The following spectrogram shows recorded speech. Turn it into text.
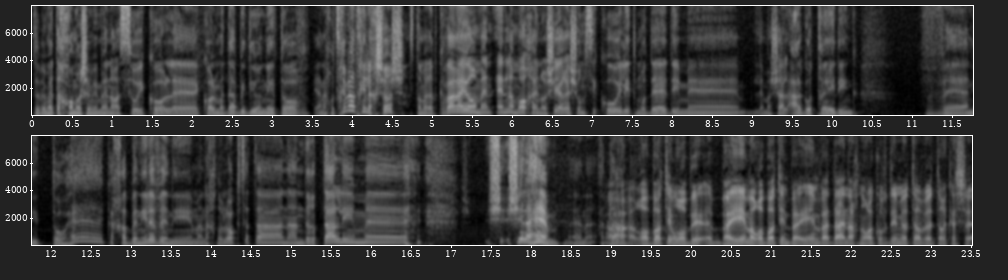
זה באמת החומר שממנו עשוי כל, אה, כל מדע בדיוני טוב. אנחנו צריכים להתחיל לחשוש, זאת אומרת, כבר היום אין, אין למוח האנושי הרי שום סיכוי להתמודד עם, אה, למשל, algo trading. ואני תוהה ככה ביני לביני, אם אנחנו לא קצת הנאנדרטלים אה, שלהם. הרובוטים רוב... באים, הרובוטים באים, ועדיין אנחנו רק עובדים יותר ויותר קשה.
